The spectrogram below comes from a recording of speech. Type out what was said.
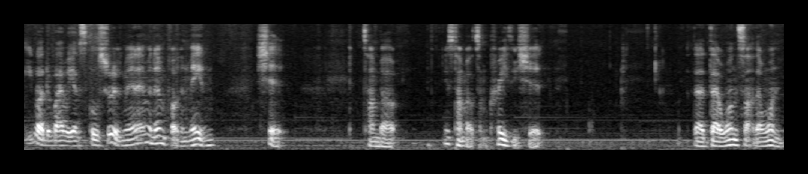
You wonder why we have school shooters, man. Eminem fucking made him. Shit. Talking about, he's talking about some crazy shit that that one song, that one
